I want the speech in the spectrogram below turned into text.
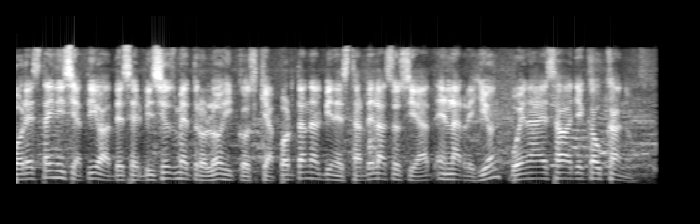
Por esta iniciativa de servicios metrológicos que aportan al bienestar de la sociedad en la región, buena esa Valle Caucano.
